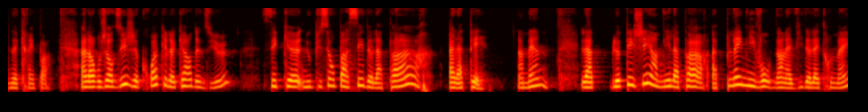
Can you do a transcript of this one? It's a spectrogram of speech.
ne crains pas. Alors aujourd'hui, je crois que le cœur de Dieu, c'est que nous puissions passer de la peur à la paix. Amen. Le péché a amené la peur à plein de niveaux dans la vie de l'être humain,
